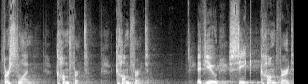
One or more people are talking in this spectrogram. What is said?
First one comfort. Comfort. If you seek comfort,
